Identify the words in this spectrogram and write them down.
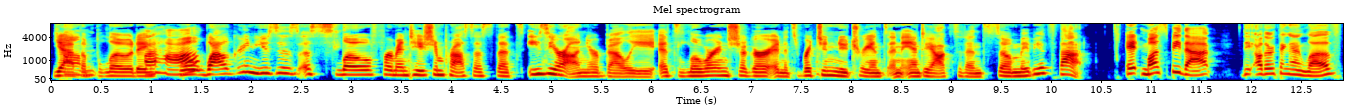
Yeah, the Um, bloating. uh-huh. Well, Wildgrain uses a slow fermentation process that's easier on your belly. It's lower in sugar and it's rich in nutrients and antioxidants. So maybe it's that. It must be that. The other thing I love,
